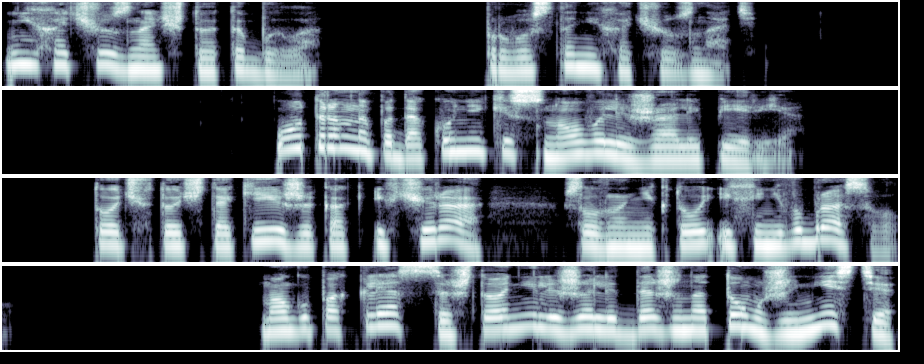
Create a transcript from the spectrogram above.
Не хочу знать, что это было. Просто не хочу знать. Утром на подоконнике снова лежали перья. Точь в точь такие же, как и вчера, словно никто их и не выбрасывал. Могу поклясться, что они лежали даже на том же месте,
